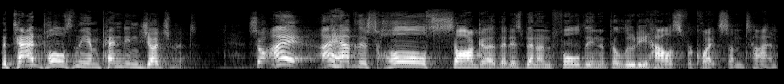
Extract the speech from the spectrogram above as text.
The tadpoles and the impending judgment. So I, I have this whole saga that has been unfolding at the Ludy house for quite some time.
